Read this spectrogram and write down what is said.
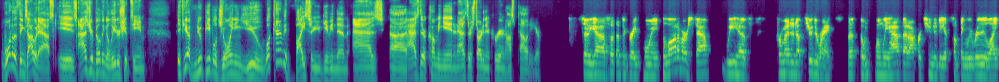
One of the things I would ask is as you're building a leadership team, if you have new people joining you, what kind of advice are you giving them as uh, as they're coming in and as they're starting their career in hospitality here? So yeah, so that's a great point. A lot of our staff we have promoted up through the ranks. But the, when we have that opportunity, it's something we really like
